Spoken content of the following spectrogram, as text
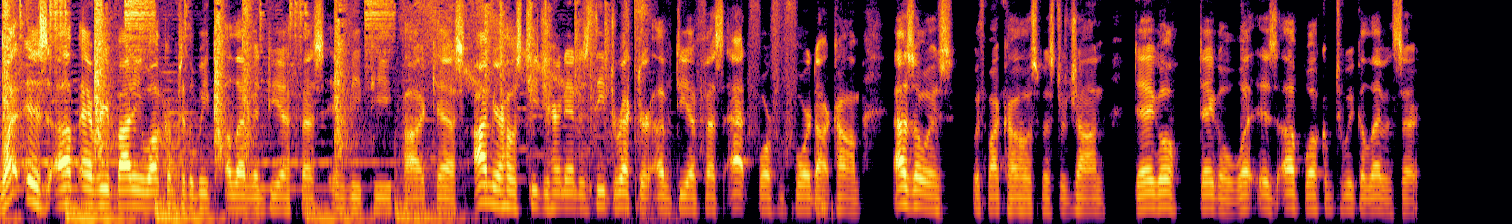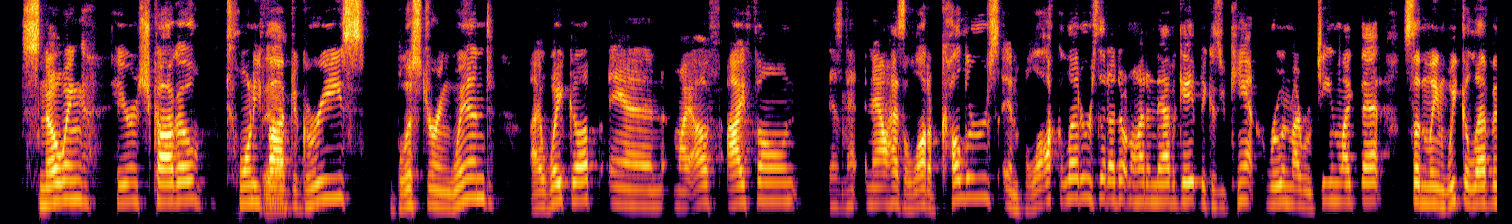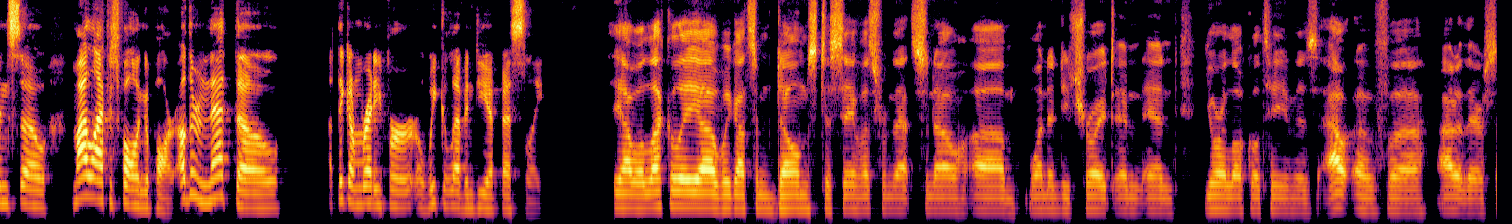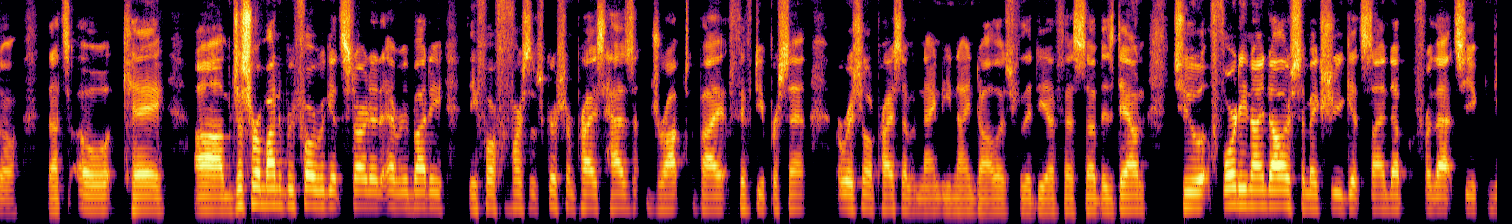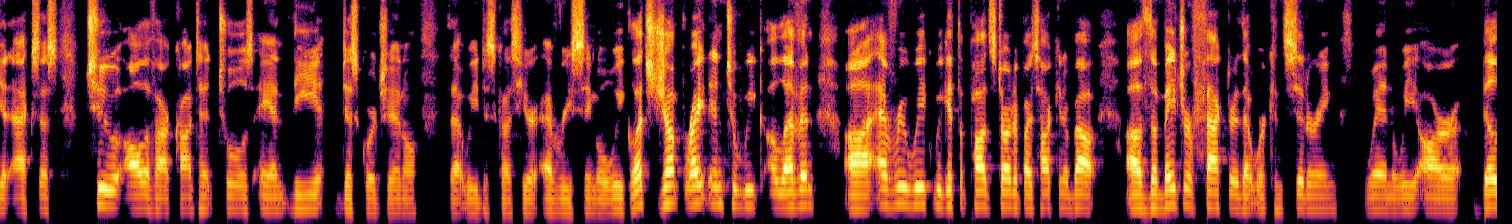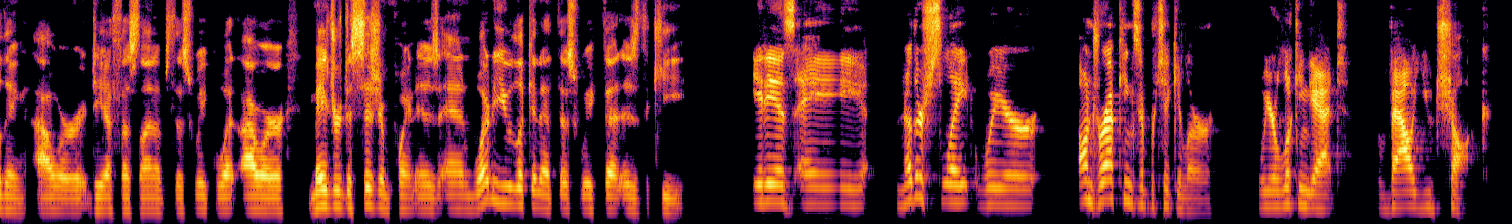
What is up, everybody? Welcome to the Week 11 DFS MVP podcast. I'm your host, TJ Hernandez, the director of DFS at 4for4.com. As always, with my co host, Mr. John Daigle. Daigle, what is up? Welcome to Week 11, sir. Snowing here in Chicago, 25 yeah. degrees, blistering wind. I wake up and my iPhone has, now has a lot of colors and block letters that I don't know how to navigate because you can't ruin my routine like that suddenly in week 11. So my life is falling apart. Other than that, though, I think I'm ready for a week 11 DFS slate. Yeah, well, luckily uh, we got some domes to save us from that snow. Um, one in Detroit, and and your local team is out of uh, out of there, so that's okay. Um, just a reminder before we get started, everybody, the four for four subscription price has dropped by fifty percent. Original price of ninety nine dollars for the DFS sub is down to forty nine dollars. So make sure you get signed up for that, so you can get access to all of our content tools and the Discord channel that we discuss here every single single week. Let's jump right into week 11. Uh, every week, we get the pod started by talking about uh, the major factor that we're considering when we are building our DFS lineups this week, what our major decision point is, and what are you looking at this week that is the key? It is a another slate where on DraftKings in particular, we are looking at value chalk.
